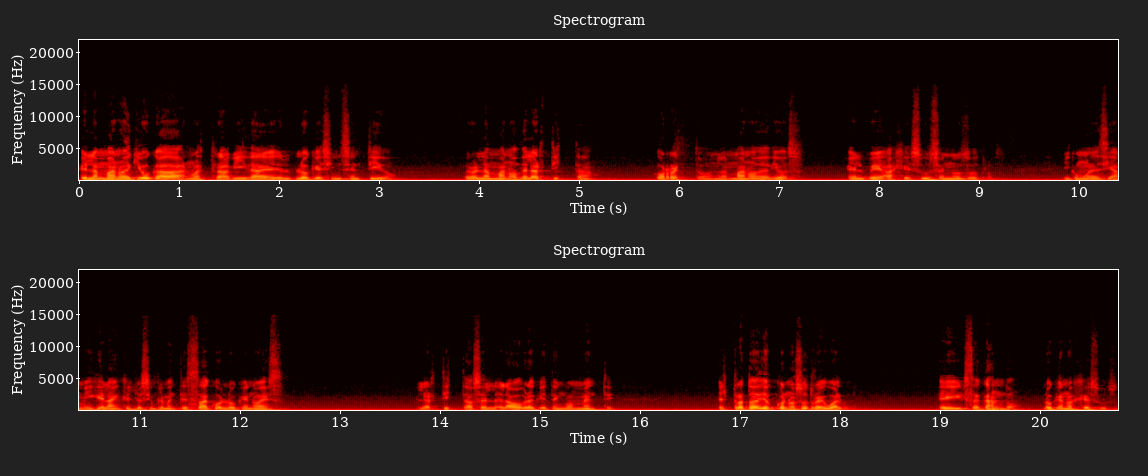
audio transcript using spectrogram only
En las manos equivocadas nuestra vida es el bloque sin sentido. Pero en las manos del artista correcto, en las manos de Dios, Él ve a Jesús en nosotros. Y como decía Miguel Ángel, yo simplemente saco lo que no es el artista, o sea, la obra que tengo en mente. El trato de Dios con nosotros es igual, es ir sacando lo que no es Jesús.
